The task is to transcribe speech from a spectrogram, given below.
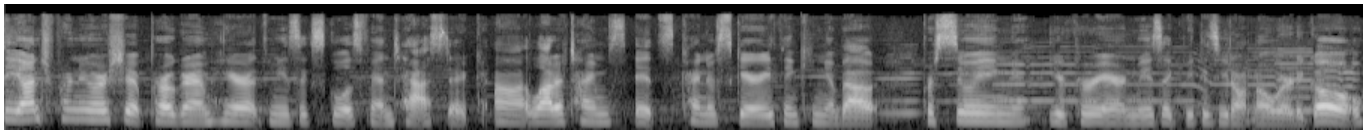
The entrepreneurship program here at the music school is fantastic. Uh, a lot of times it's kind of scary thinking about pursuing your career in music because you don't know where to go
